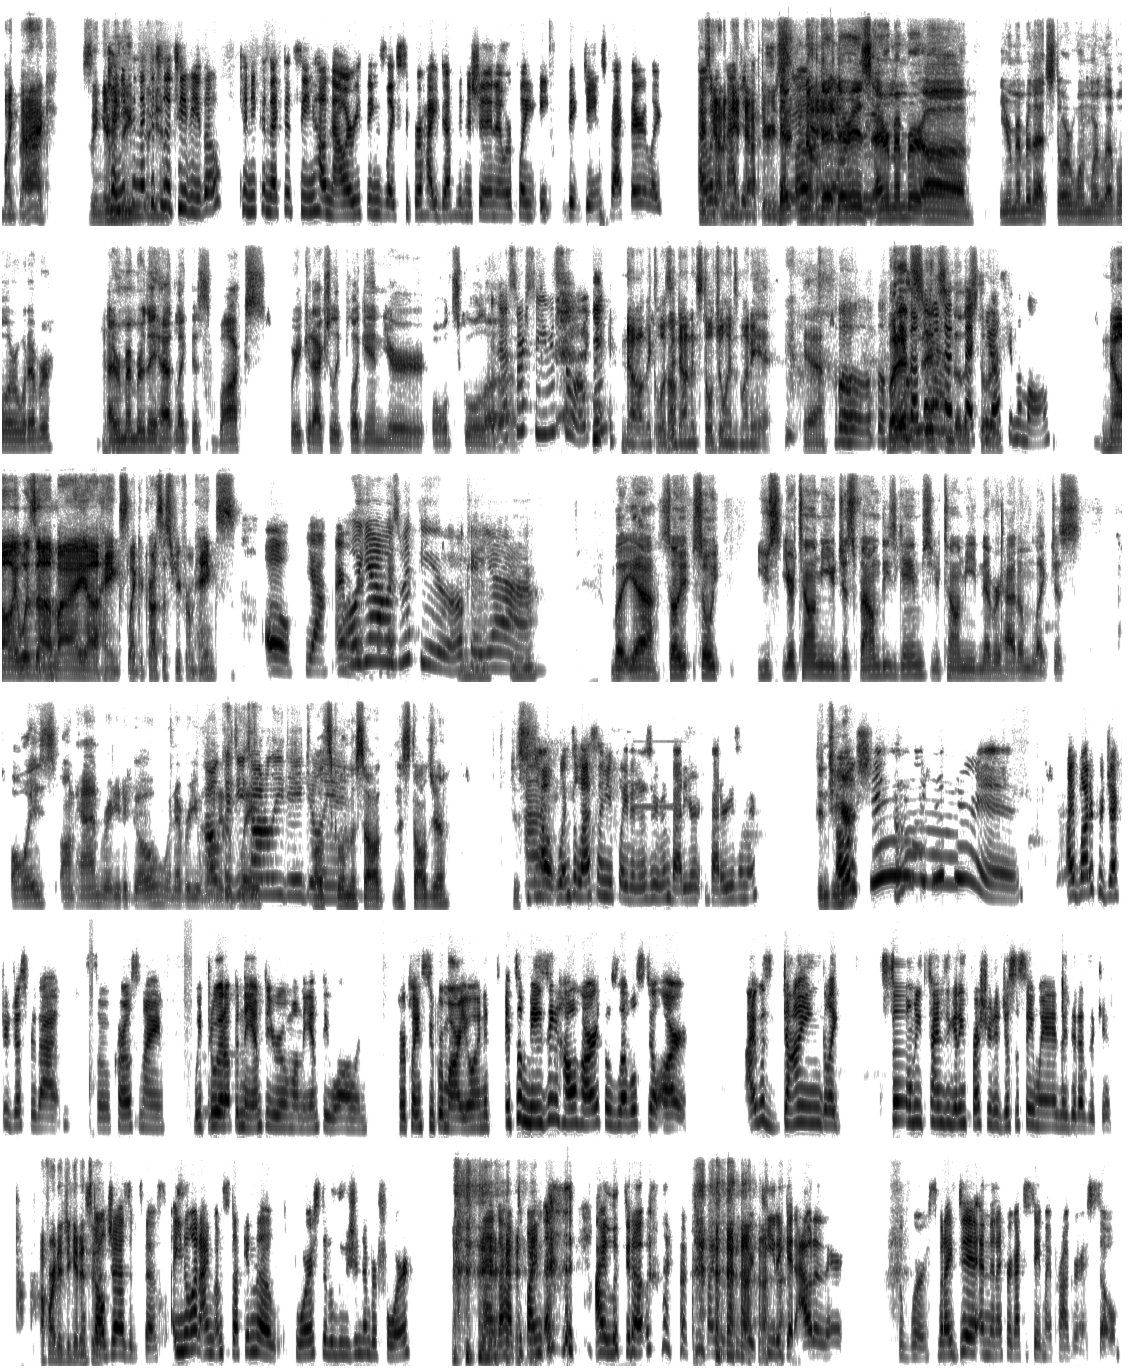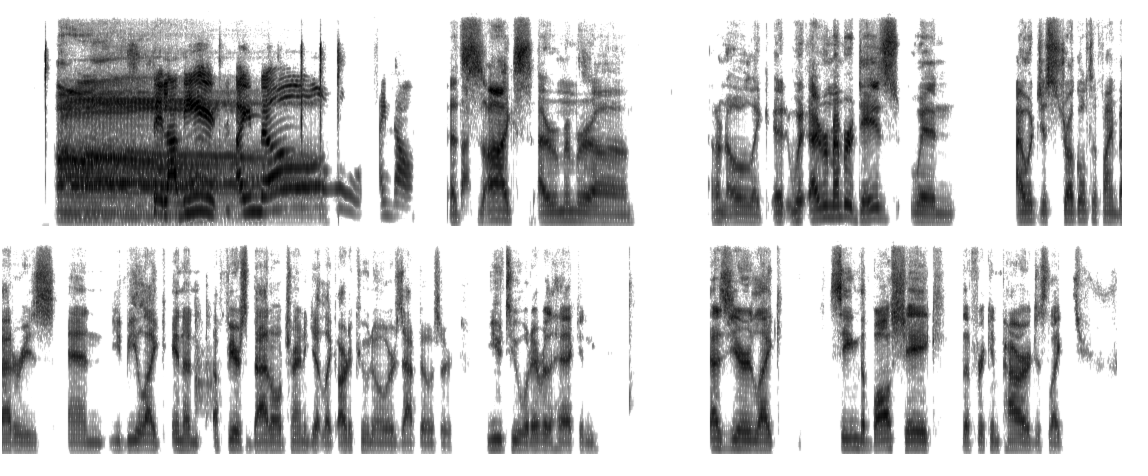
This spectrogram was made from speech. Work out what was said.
like back seeing Can you connect it to the TV though? Can you connect it seeing how now everything's like super high definition and we're playing eight bit games back there? Like There's I would gotta be imagine that's adapters. step There, up. no, there, there Yeah. is. I remember. Uh, you remember that store, One More Level or whatever? I Mhm. remember they had like this box where you could actually plug in your old school. Is Uh, SRC even still open? No, they closed Huh? it down and stole Julian's money. yeah, yeah. Oh. But Is it's- that the one it's that's another that story. kiosk in the mall? No, it was uh Oh. by uh Hanks, like across the street from Hanks. Oh yeah, I remember. Oh yeah, Okay. I was with you. Okay, Mhm, yeah. mhm. But yeah, so so you you're telling me you just found these games? You're telling me you never had them, like just always on hand, ready to go whenever you Oh, wanted to because you play totally did, Julian. old school nostal- nostalgia. Just Uh, How? When's the last time you played it? Is there even battery batteries in there? didn't you hear? Oh it? shit! I did hear it. I bought a projector just for that. So Carlos and I, we threw it up in the empty room on the empty wall, and we are playing Super Mario. And it's it's amazing how hard those levels still are. I was dying like so many times and getting frustrated just the same way as I did as a kid. How far did you get into Nostalgia as its best. You know what? I'm I'm stuck in the Forest of Illusion number four, and I have to find. I looked it up. I have to find the secret key to get out of there. The worst, but I did, and then I forgot to save my progress. So Oh. C'est la vie. I know. I know. That Sucks. sucks. I remember. Uh, I don't know. Like it. w- I remember days when I would just struggle to find batteries, and you'd be like in a, a fierce battle trying to get like Articuno or Zapdos or Mewtwo, whatever the heck, and as you're like seeing the ball shake, the freaking power just like,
